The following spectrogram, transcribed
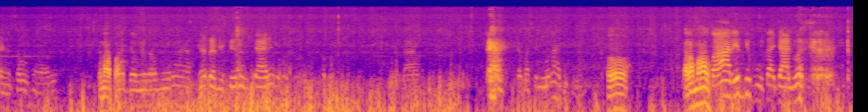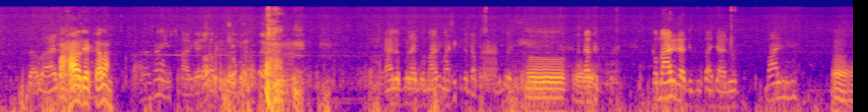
Saya nyesel kemarin. Kenapa? Ada murah-murah. Ya tadi disuruh cari Nah, masih murah di sini. Oh, sekarang mahal. Kemarin dibuka jalur. Mahal dia sekarang. Juta. Kalau bulan kemarin masih kita dapat sepuluh sih. Oh, Tapi kemarin udah dibuka jalur. Kemarin oh.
